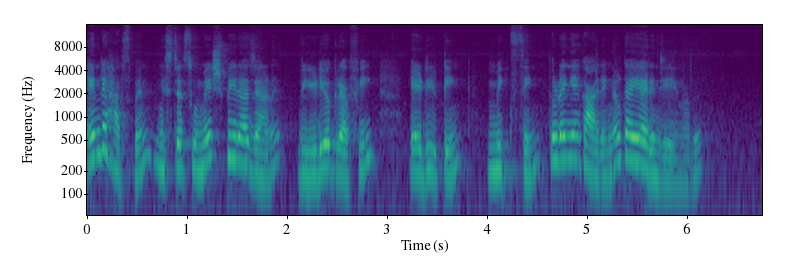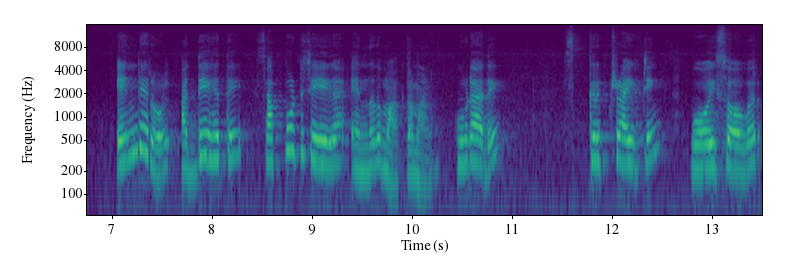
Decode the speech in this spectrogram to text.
എന്റെ ഹസ്ബൻഡ് മിസ്റ്റർ സുമേഷ് പി രാജാണ് വീഡിയോഗ്രാഫി എഡിറ്റിംഗ് മിക്സിംഗ് തുടങ്ങിയ കാര്യങ്ങൾ കൈകാര്യം ചെയ്യുന്നത്. എന്റെ റോൾ അദ്ദേഹത്തെ സപ്പോർട്ട് ചെയ്യുക എന്നത് മാത്രമാണ്. കൂടാതെ script writing voice over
